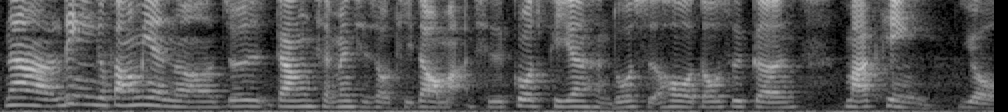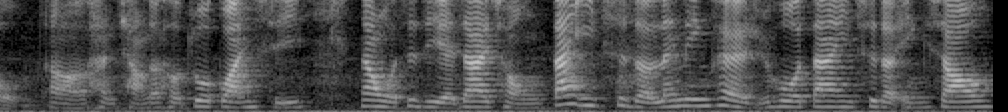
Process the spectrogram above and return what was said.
那另一个方面呢，就是刚刚前面其实有提到嘛，其实 growth PM 很多时候都是跟 marketing 有呃很强的合作关系。那我自己也在从单一次的 landing page 或单一次的营销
